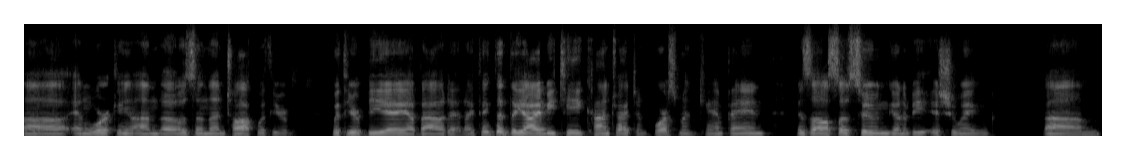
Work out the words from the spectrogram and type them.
uh, and working on those, and then talk with your with your BA about it. I think that the IBT contract enforcement campaign is also soon going to be issuing um,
